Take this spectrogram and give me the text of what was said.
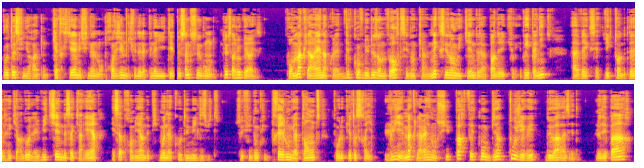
Bottas finira donc quatrième et finalement troisième du fait de la pénalité de 5 secondes de Sergio Perez. Pour McLaren, après la déconvenue de Zandvoort, c'est donc un excellent week-end de la part de l'écurie britannique avec cette victoire de Daniel Ricciardo, la huitième de sa carrière et sa première depuis Monaco 2018. Ce fut donc une très longue attente pour le pilote australien. Lui et McLaren ont su parfaitement bien tout gérer de A à Z. Le départ,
